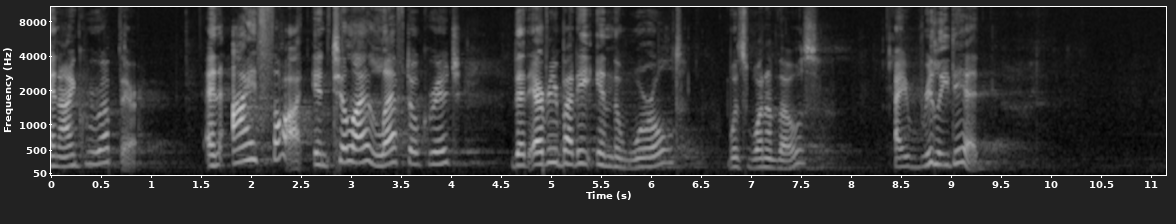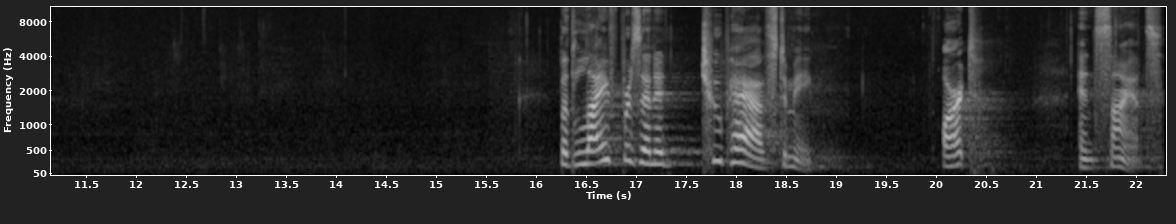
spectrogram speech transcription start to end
And I grew up there. And I thought, until I left Oak Ridge, that everybody in the world was one of those. I really did. But life presented two paths to me art and science.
